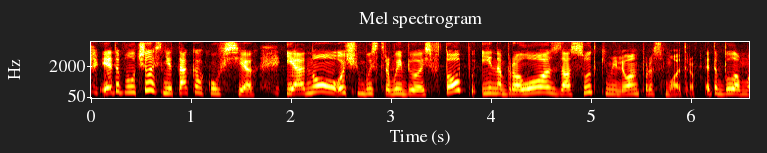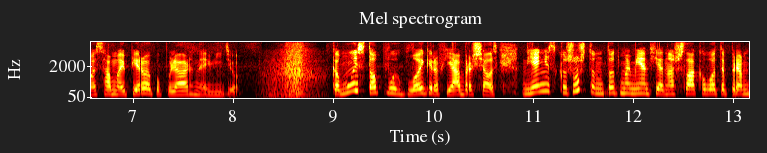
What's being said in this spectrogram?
И это получилось не так, как у всех. И оно очень быстро выбилось в топ и набрало за сутки миллион просмотров. Это было мое самое первое популярное видео кому из топовых блогеров я обращалась. Но я не скажу, что на тот момент я нашла кого-то прям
